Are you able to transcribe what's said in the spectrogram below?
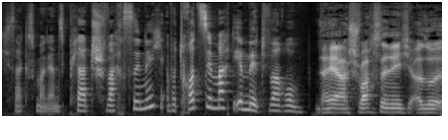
ich sag's mal ganz platt, schwachsinnig. Aber trotzdem macht ihr mit. Warum? Naja, schwachsinnig. Also,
